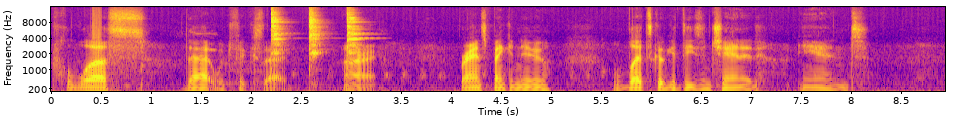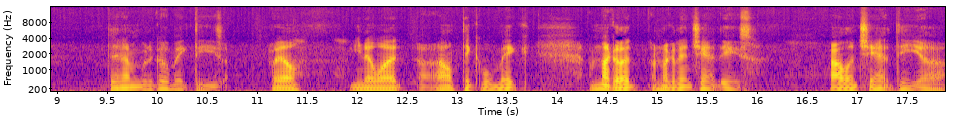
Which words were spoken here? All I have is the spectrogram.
plus that would fix that. Alright. Brand spanking new. Let's go get these enchanted, and then I'm going to go make these well, you know what? I don't think we'll make. I'm not gonna. I'm not gonna enchant these. I'll enchant the uh,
